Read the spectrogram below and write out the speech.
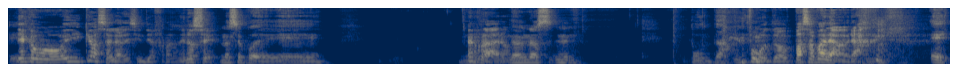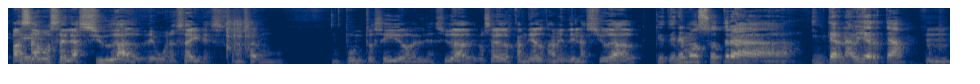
Y Eh, es como, ¿y qué vas a hablar de Cintia Fernández? No sé. No se puede. eh, Es raro. No, no, sé, no- punto. Punto. Pasa palabra. Este, Pasamos a la ciudad de Buenos Aires. Vamos a dar un, un punto seguido de la ciudad. Vamos a ver los candidatos también de la ciudad. Que tenemos otra interna abierta. Mm,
